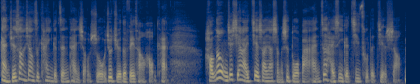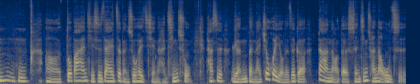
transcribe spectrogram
感觉上像是看一个侦探小说，我就觉得非常好看。好，那我们就先来介绍一下什么是多巴胺，这还是一个基础的介绍。嗯哼，呃，多巴胺其实在这本书会显得很清楚，它是人本来就会有的这个大脑的神经传导物质，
